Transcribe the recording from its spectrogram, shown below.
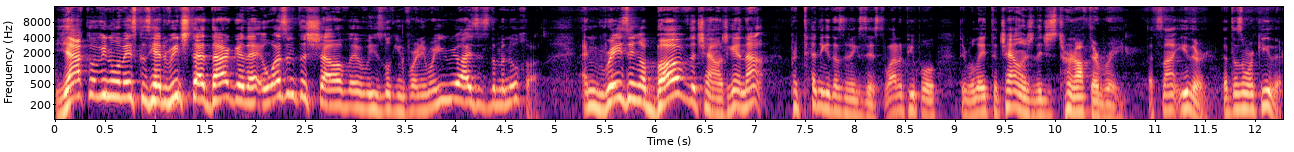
Yaakov Avinu because he had reached that darga that it wasn't the shalv he's looking for anymore. He realized it's the menucha. And raising above the challenge, again, not pretending it doesn't exist. A lot of people they relate to challenge, they just turn off their brain. That's not either. That doesn't work either.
